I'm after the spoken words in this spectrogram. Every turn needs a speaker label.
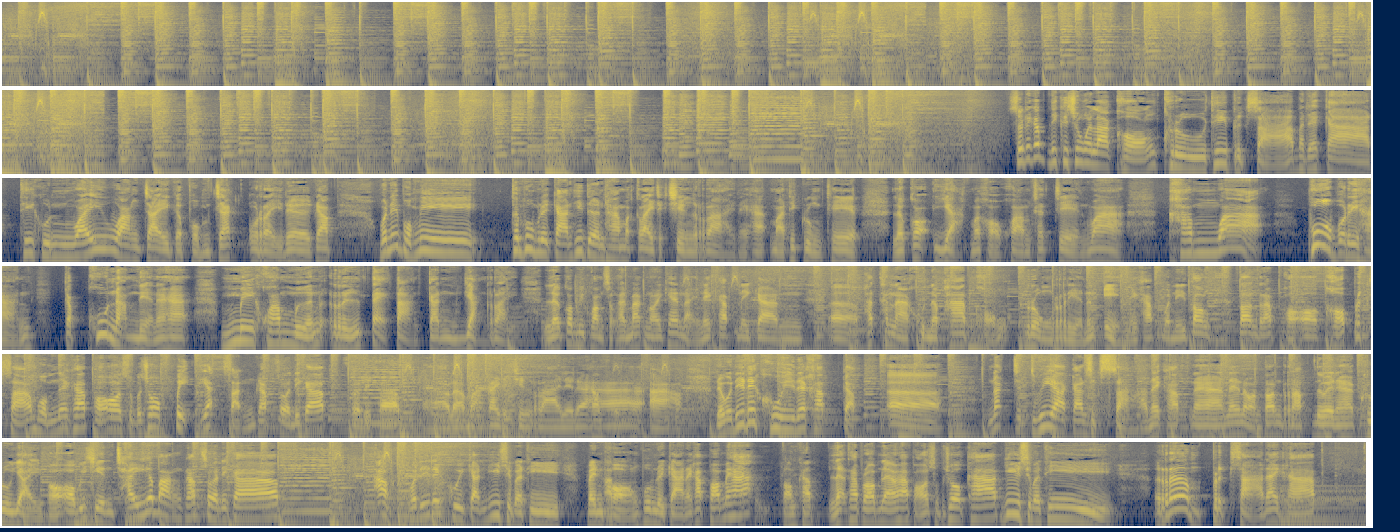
Speaker 1: experience. สวัสดีครับ นี่คือช่วงเวลาของครูที่ปรึกษาบรรยากาศที่คุณไว้วางใจกับผมแจ็คไรเดอร์ครับ วันนี้ผมมีท่านผู้บริการที่เดินทางมาไกลจากเชียงรายนะฮะมาที่กรุงเทพ แล้วก็อยากมาขอความชัดเจนว่าคำว่าผู้บริหาร กับผู้นำเนี่ยนะฮะมีความเหมือนหรือแตกต่างกันอย่างไร แล้วก็มีความสำคัญมากน้อยแค่ไหนนะครับในการเอ่อพัฒนาคุณภาพของโรงเรียนนั่นเองนะครับวันนี้ต้องต้อนรับผอขอปรึกษาผมนะครับผอสุประโชคปิยะสันครับ สวัสดีครับ
Speaker 2: สวัสดีครับ
Speaker 1: เอาแล้วมาใกล้จากเชียงรายเลยนะ
Speaker 2: ครั
Speaker 1: ฮะ
Speaker 2: บผม
Speaker 1: อ้าวเดี๋ยววันนี้ได้คุยนะครับกับเอ่อนักจิตวิทยาการศึกษานะครับนะฮะแน่นอนต้อนรับด้วยนะฮะครูใหญ่ผอวิเชียนชัยบังครับ สวัสดีครับ อ้าววันนี้ได้คุยกัน 20นาทีเป็นของผู้อำนวยการนะครับ พร้อมไหมฮะ
Speaker 2: พร้อมครับ
Speaker 1: และถ้าพร้อมแล้วครับผอสุประโชคครับ 20นาที เริ่มปรึกษาได้ครับ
